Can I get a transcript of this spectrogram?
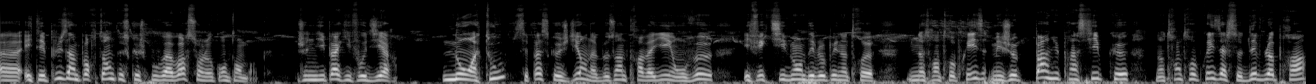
euh, était plus important que ce que je pouvais avoir sur le compte en banque. Je ne dis pas qu'il faut dire non à tout, c'est pas ce que je dis, on a besoin de travailler, on veut effectivement développer notre, entreprise, mais je pars du principe que notre entreprise, elle se développera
